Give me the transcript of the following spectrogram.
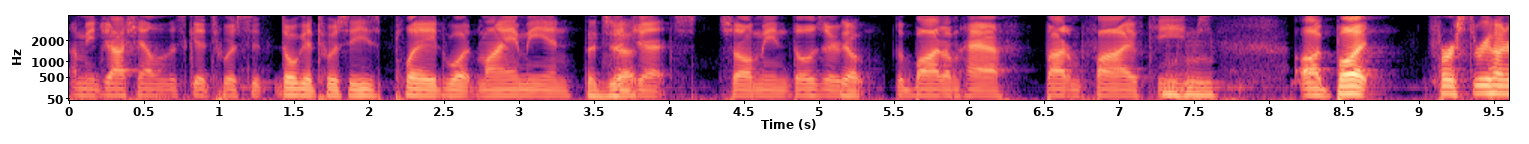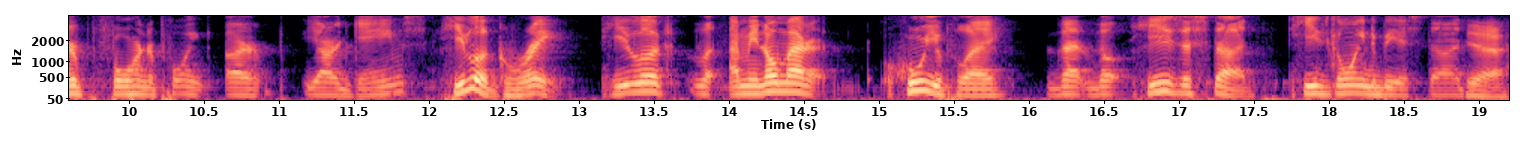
I mean, Josh Allen. Let's get twisted. Don't get twisted. He's played what Miami and The Jets. So I mean, those are Yep. the bottom half, bottom five teams. Uh, but first 300, 400 point or yard games, he looked great. He looked. I mean, no matter who you play, that the, he's a stud. He's going to be a stud. Yeah,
